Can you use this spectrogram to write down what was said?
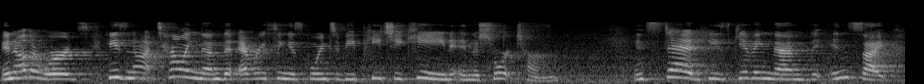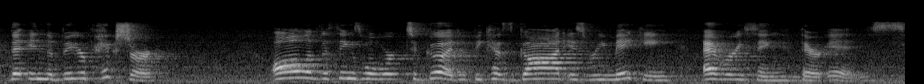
In other words, he's not telling them that everything is going to be peachy keen in the short term. Instead, he's giving them the insight that in the bigger picture, all of the things will work to good because God is remaking everything there is.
